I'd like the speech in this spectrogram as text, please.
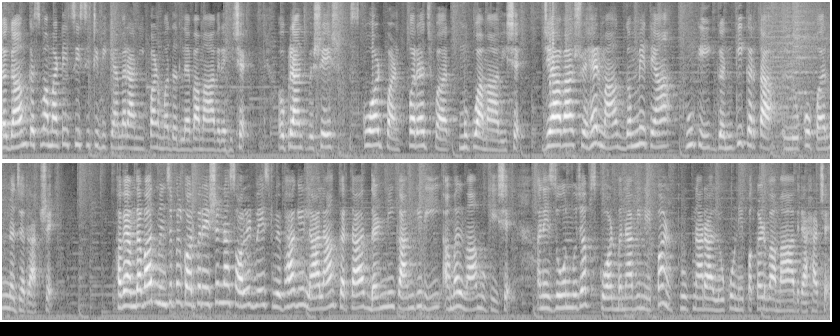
લગામ કસવા માટે સીસીટીવી કેમેરાની પણ મદદ લેવામાં આવી રહી છે. ઉપરાંત વિશેષ સ્ક્વોડ પણ ફરજ પર મૂકવામાં આવી છે. જે આવા શહેરમાં ગમે ત્યાં થૂંકી, ગંદકી કરતા લોકો પર નજર રાખશે. હવે અમદાવાદ મ્યુનિસિપલ કોર્પોરેશનના સોલિડ વેસ્ટ વિભાગે લાલ આંખ કરતા દંડની કામગીરી અમલમાં મૂકી છે અને ઝોન મુજબ સ્ક્વોડ બનાવીને પણ થૂંકનારા લોકોને પકડવામાં આવી રહ્યા છે.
